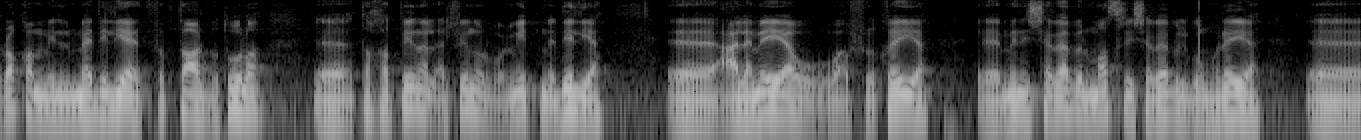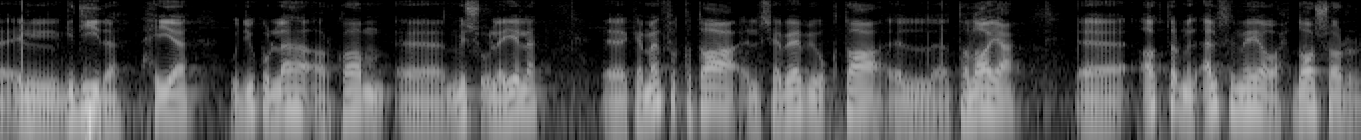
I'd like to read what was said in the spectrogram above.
رقم من الميداليات في قطاع البطولة تخطينا ال 2400 ميدالية عالمية وأفريقية من الشباب المصري شباب الجمهورية الجديدة. الحقيقة ودي كلها أرقام مش قليلة. كمان في القطاع الشبابي وقطاع الطلايع أكثر من 1111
